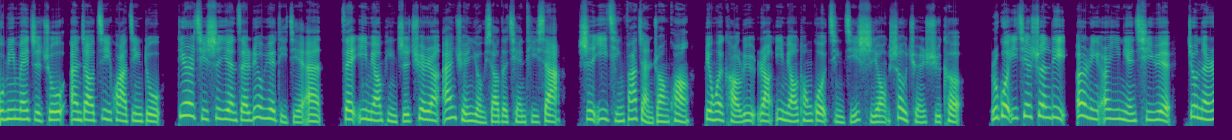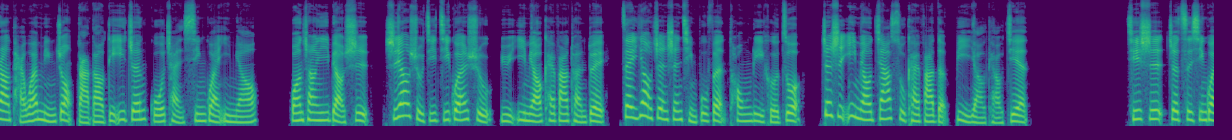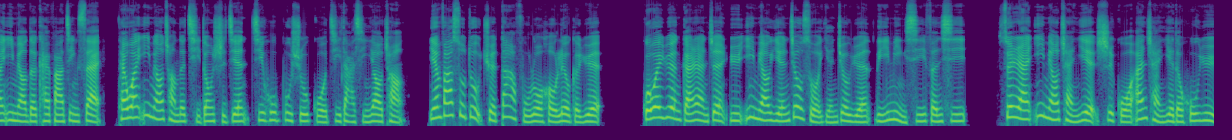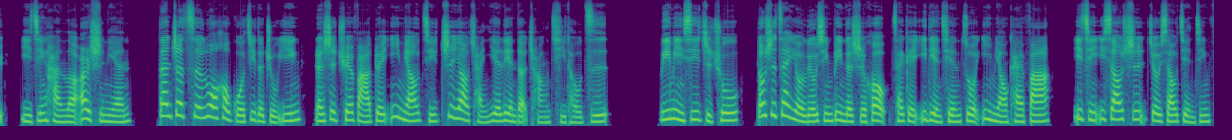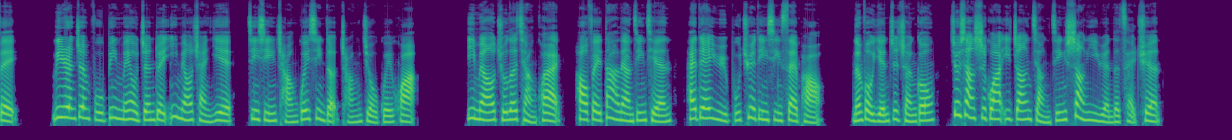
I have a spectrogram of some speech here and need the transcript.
吴明美指出，按照计划进度，第二期试验在六月底结案，在疫苗品质确认安全有效的前提下，是疫情发展状况，便会考虑让疫苗通过紧急使用授权许可。如果一切顺利，二零二一年七月就能让台湾民众打到第一针国产新冠疫苗。王长仪表示，食药署及疾管署与疫苗开发团队。在药证申请部分通力合作，正是疫苗加速开发的必要条件。其实，这次新冠疫苗的开发竞赛，台湾疫苗厂的启动时间几乎不输国际大型药厂，研发速度却大幅落后六个月。国卫院感染症与疫苗研究所研究员李敏熙分析，虽然疫苗产业是国安产业的呼吁，已经喊了二十年。但这次落后国际的主因仍是缺乏对疫苗及制药产业链的长期投资。李敏熙指出，都是在有流行病的时候才给一点钱做疫苗开发，疫情一消失就削减经费。历任政府并没有针对疫苗产业进行常规性的长久规划。疫苗除了抢快，耗费大量金钱，还得与不确定性赛跑。能否研制成功，就像是刮一张奖金上亿元的彩券。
